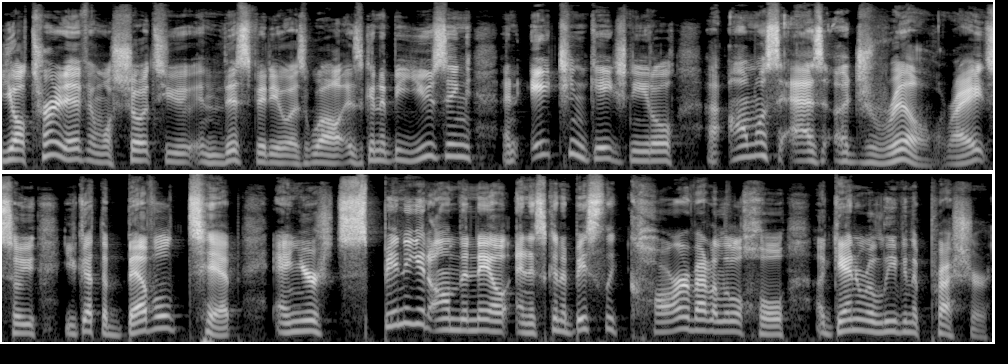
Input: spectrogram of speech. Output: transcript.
The alternative, and we'll show it to you in this video as well, is going to be using an 18 gauge needle uh, almost as a drill, right? So you, you got the beveled tip and you're spinning it on the nail and it's going to basically carve out a little hole, again, relieving the pressure.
